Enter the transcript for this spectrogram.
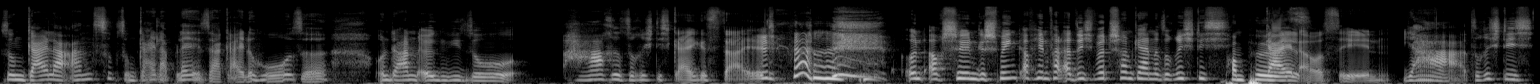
so ein geiler Anzug, so ein geiler Blazer, geile Hose und dann irgendwie so Haare so richtig geil gestylt. und auch schön geschminkt auf jeden Fall. Also ich würde schon gerne so richtig Pompös. geil aussehen. Ja, so richtig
